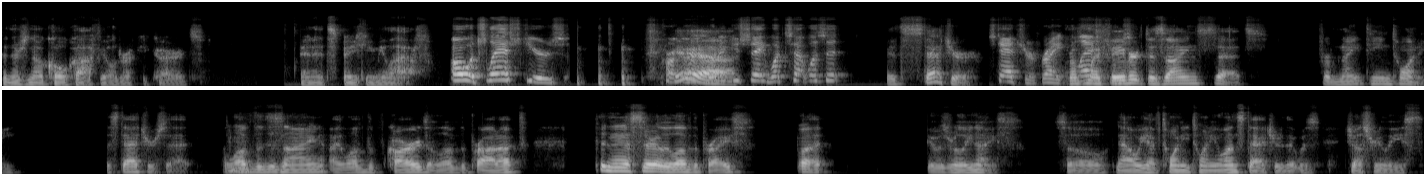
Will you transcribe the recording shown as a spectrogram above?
and there's no Cole Caufield rookie cards. And it's making me laugh. oh, it's last year's. What Yeah. did you say? What set was it? It's Stature, Stature, right. one of last my year's. favorite design sets from 1920, the Stature set. I Mm-hmm. love the design. I love the cards. I love the product. Didn't necessarily love the price, but it was really nice. So now we have 2021 Stature that was just released.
